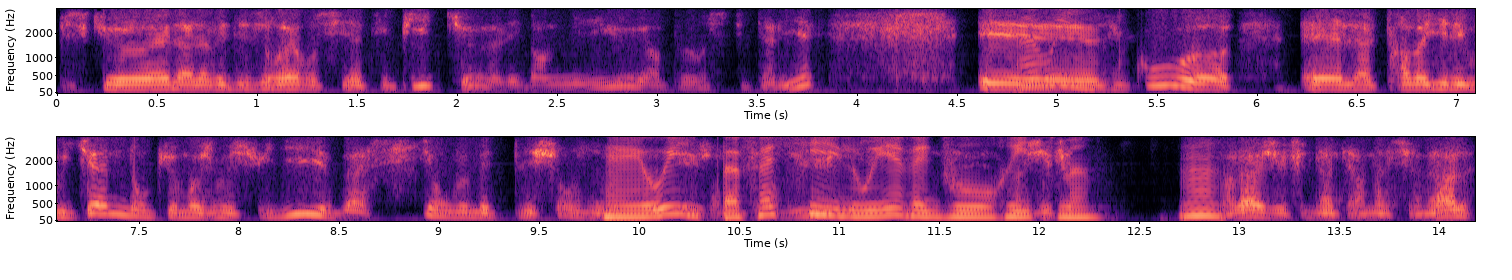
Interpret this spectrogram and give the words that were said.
puisque elle, avait des horaires aussi atypiques. euh, Elle est dans le milieu un peu hospitalier, et Ah oui. du coup, euh, elle a travaillé les week-ends. Donc, euh, moi, je me suis dit, bah, si on veut mettre les choses. de Eh oui, pas perdu. facile, oui, avec vos j'ai rythmes. Hum. Voilà, j'ai fait de l'international.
